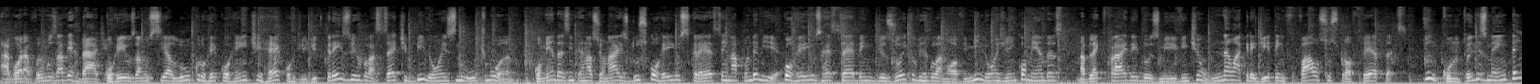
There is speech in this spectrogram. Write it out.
Agora vamos à verdade. Correios anuncia lucro recorrente recorde de 3,7 bilhões no último ano. Encomendas internacionais dos Correios crescem na pandemia. Correios recebem 18,9 milhões de encomendas na Black Friday 2021. Não acreditem em falsos profetas. Enquanto eles mentem,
